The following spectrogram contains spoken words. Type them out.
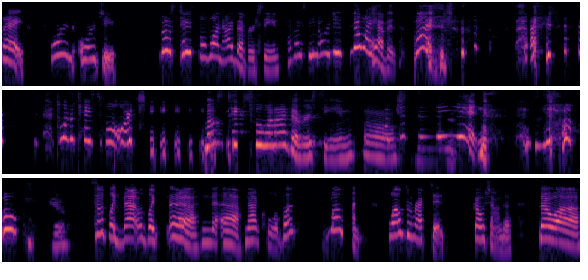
say, for an orgy, most tasteful one I've ever seen. Have I seen orgies? No, I haven't. But I, it was a tasteful orgy. Most tasteful one I've ever seen. Oh, I'm just saying. So, so it's like that was like, uh, n- uh, not cool, but well done, well directed. Go, Shonda. So, uh,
